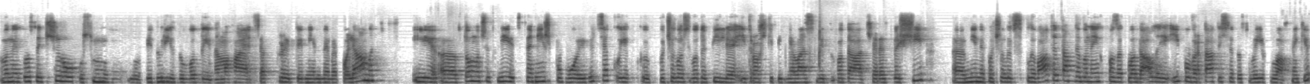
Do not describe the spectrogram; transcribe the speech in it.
Вони досить широку смугу від урізу води намагаються вкрити мінними полями. І е, в тому числі самі ж побоюються, як почалось водопілля і трошки піднялась від вода через дощі. Е, Міни почали вспливати там, де вони їх позакладали, і повертатися до своїх власників.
